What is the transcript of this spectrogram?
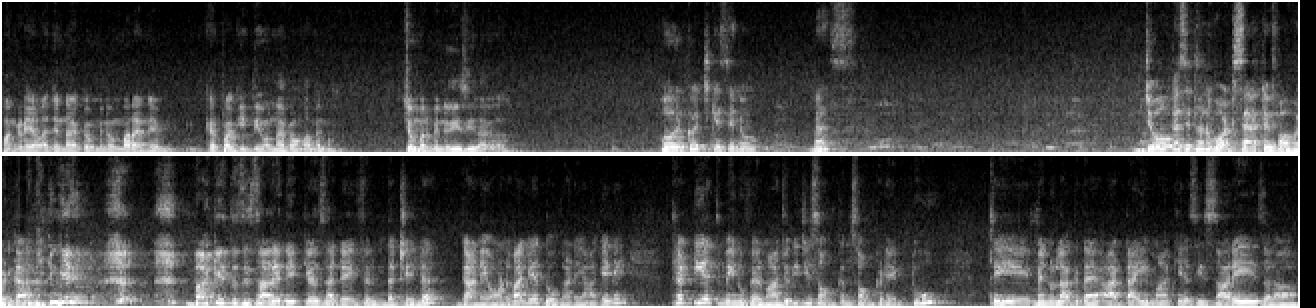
ਭੰਗੜੇ ਵਾਲਾ ਜਿੰਨਾ ਕੁ ਮੈਨੂੰ ਮਹਾਰਾਜ ਨੇ ਕਿਰਪਾ ਕੀਤੀ ਉਹਨਾਂ ਕੁ ਮੈਨੂੰ। ਝੁੰਮਰ ਮੈਨੂੰ ਈਜ਼ੀ ਲੱਗਦਾ। ਹੋਰ ਕੁਝ ਕਿਸੇ ਨੂੰ? ਬਸ। ਜੋ ਅਸੀਂ ਤੁਹਾਨੂੰ WhatsApp ਤੇ ਫਾਰਵਰਡ ਕਰ ਦਾਂਗੇ। ਬਾਕੀ ਤੁਸੀਂ ਸਾਰੇ ਦੇਖਿਓ ਸਾਡੇ ਫਿਲਮ ਦਾ ਟ੍ਰੇਲਰ ਗਾਣੇ ਆਉਣ ਵਾਲੇ ਆ, ਦੋ ਗਾਣੇ ਆ ਗਏ ਨੇ। 30th ਮਈ ਨੂੰ ਫਿਲਮ ਆ ਜਾਊਗੀ ਜੀ ਸੌਂਕਣ ਸੌਂਕਣੇ 2 ਤੇ ਮੈਨੂੰ ਲੱਗਦਾ ਹੈ, ਆ ਟਾਈਮ ਆ ਕਿ ਅਸੀਂ ਸਾਰੇ ਜ਼ਰਾ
